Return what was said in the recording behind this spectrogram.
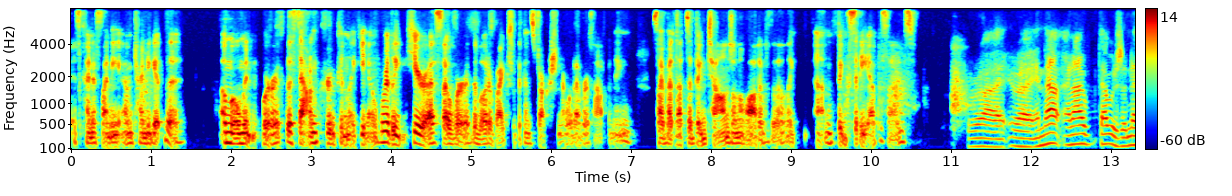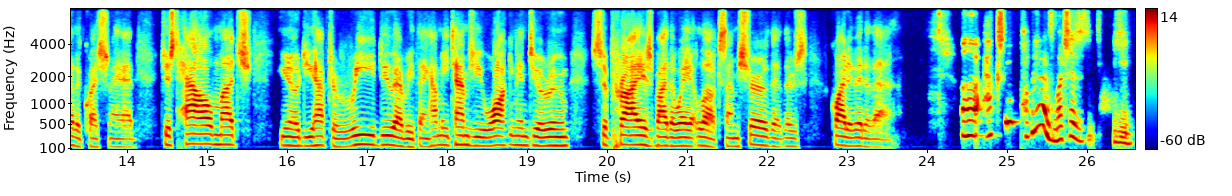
it's kind of funny i'm trying to get the a moment where the sound crew can like you know really hear us over the motorbikes or the construction or whatever's happening so i bet that's a big challenge on a lot of the like um, big city episodes Right, right. And that and I that was another question I had. Just how much, you know, do you have to redo everything? How many times are you walking into a room surprised by the way it looks? I'm sure that there's quite a bit of that. Uh, actually, probably not as much as you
